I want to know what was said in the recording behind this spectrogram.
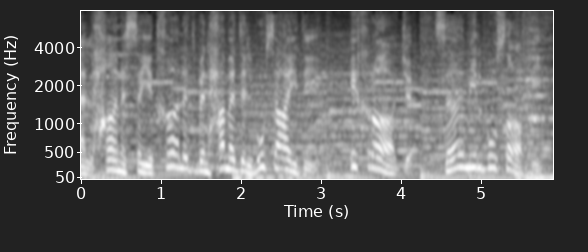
ألحان السيد خالد بن حمد البوسعيدي إخراج سامي البوصافي.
